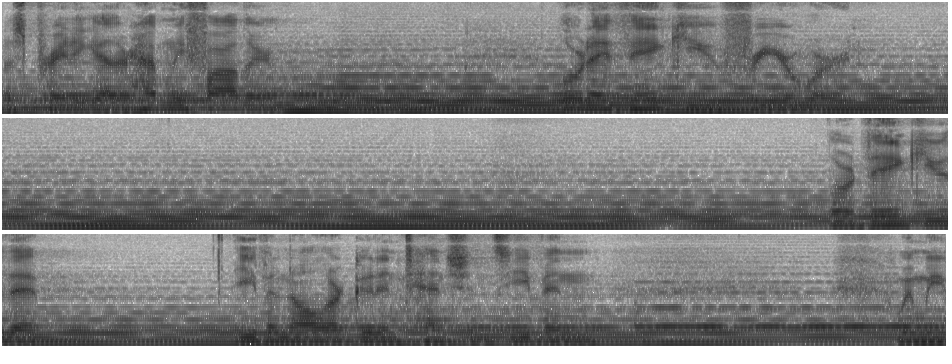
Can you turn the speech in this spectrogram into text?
Let's pray together. Heavenly Father, Lord, I thank you for your word. Lord, thank you that even all our good intentions, even when we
